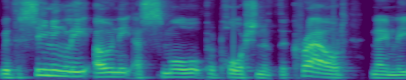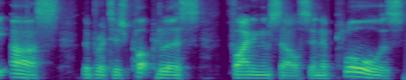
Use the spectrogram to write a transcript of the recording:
with seemingly only a small proportion of the crowd, namely us, the British populace finding themselves in applause.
